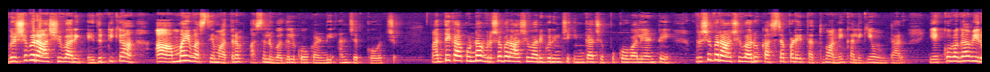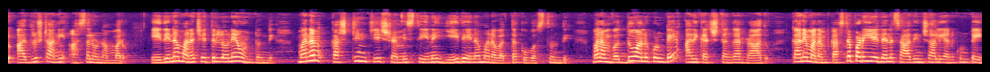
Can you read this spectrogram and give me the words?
వృషభ రాశి వారి ఎదుటిగా ఆ అమ్మాయి వస్తే మాత్రం అసలు వదులుకోకండి అని చెప్పుకోవచ్చు. అంతేకాకుండా వృషభ రాశి వారి గురించి ఇంకా చెప్పుకోవాలి అంటే వృషభ రాశి వారు కష్టపడే తత్వాన్ని కలిగి ఉంటారు. ఎక్కువగా వీరు అదృష్టాన్ని అసలు నమ్మరు. ఏదైనా మన చేతుల్లోనే ఉంటుంది. మనం కష్టించి శ్రమిస్తేనే ఏదైనా మన వద్దకు వస్తుంది. మనం వద్దు అనుకుంటే అది ఖచ్చితంగా రాదు. కానీ మనం కష్టపడి ఏదైనా సాధించాలి అనుకుంటే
